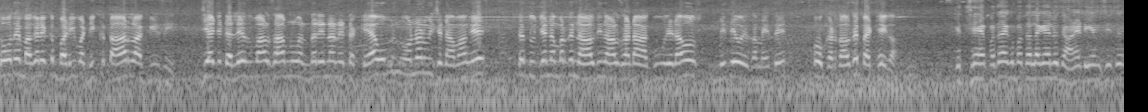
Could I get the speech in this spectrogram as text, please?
ਤਾਂ ਉਹਦੇ ਮਗਰ ਇੱਕ ਬੜੀ ਵੱਡੀ ਕਤਾਰ ਲੱਗ ਗਈ ਸੀ। ਜੇ ਅੱਜ ਡੱਲੇਵਾਲ ਸਾਹਿਬ ਨੂੰ ਅੰਦਰ ਇਹਨਾਂ ਨੇ ਟੱਕਿਆ ਉਹ ਵੀ ਉਹਨਾਂ ਨੂੰ ਵੀ ਛਡਾਵਾਂਗੇ। ਤੇ ਦੂਜੇ ਨੰਬਰ ਤੇ ਨਾਲ ਦੀ ਨਾਲ ਸਾਡਾ ਆਗੂ ਜਿਹੜਾ ਉਹ ਮਿੱਥੇ ਹੋਏ ਸਮੇਂ ਤੇ ਭੁੱਖ ਹੜਤਾਲ ਤੇ ਬੈਠੇਗਾ। ਕਿੱਥੇ ਹੈ? ਪਤਾ ਹੈ ਕਿ ਪਤਾ ਲੱਗਿਆ ਲੁਧਿਆਣੇ ਡੀਐਮਸੀ ਤੇ?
